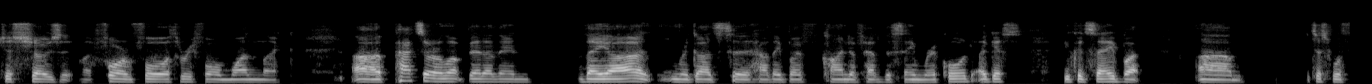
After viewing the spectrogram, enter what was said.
just shows it. Like four and four, three, four and one. Like, uh, Pats are a lot better than they are in regards to how they both kind of have the same record, I guess you could say, but um, just with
